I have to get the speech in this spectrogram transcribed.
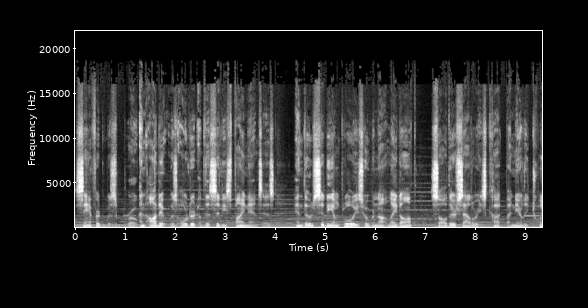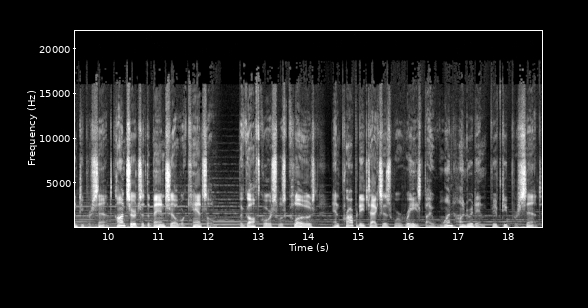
Sanford was broke. An audit was ordered of the city's finances, and those city employees who were not laid off saw their salaries cut by nearly 20%. Concerts at the bandshell were canceled, the golf course was closed, and property taxes were raised by 150%.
